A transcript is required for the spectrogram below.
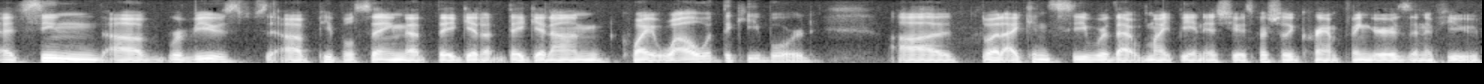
I've seen uh, reviews of people saying that they get they get on quite well with the keyboard. Uh, but I can see where that might be an issue, especially cramped fingers. And if you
